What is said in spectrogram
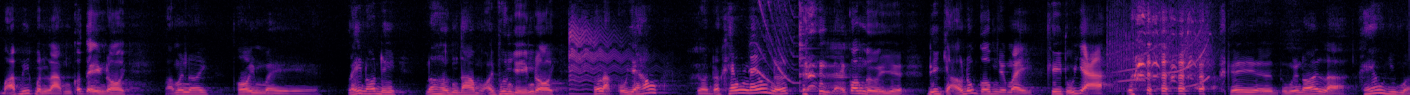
bà biết mình làm có tiền rồi bà mới nói thôi mày lấy nó đi nó hơn tao mọi phương diện rồi. Nó là cô giáo rồi nó khéo léo nữa. Để có người đi chợ nấu cơm cho mày khi tuổi già. Cái ờ, tôi mới nói là khéo nhưng mà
